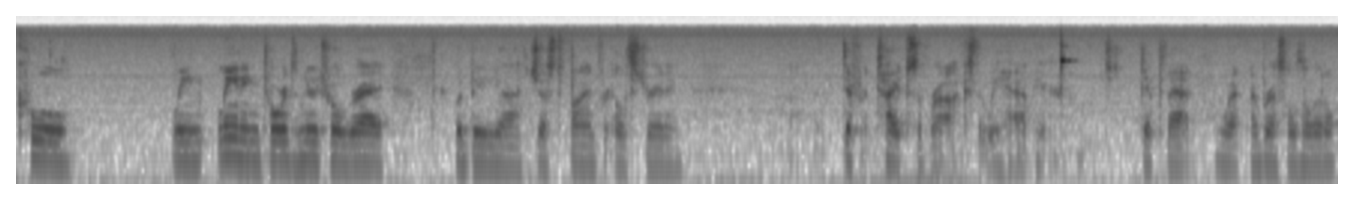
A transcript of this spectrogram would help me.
cool, lean, leaning towards neutral gray would be uh, just fine for illustrating uh, different types of rocks that we have here. Just dip that, wet my bristles a little.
